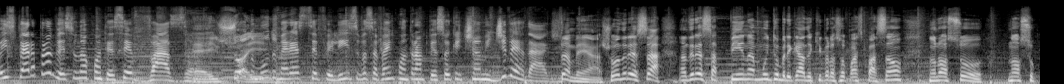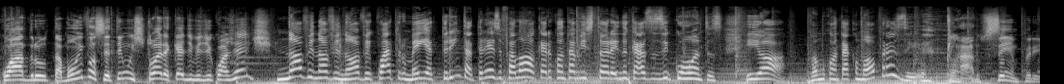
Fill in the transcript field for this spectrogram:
Espera pra ver. Se não acontecer, vaza. É isso Todo aí. mundo merece ser feliz e você vai encontrar uma pessoa que te ame de verdade. Também acho. Andressa, Andressa Pina, muito obrigado aqui pela sua participação no nosso, nosso quadro, tá bom? E você tem uma história, quer dividir com a gente? 999-463013 fala, ó, quero contar minha história aí no Casos e Contos. E ó, vamos contar com o maior prazer. Claro, sempre.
